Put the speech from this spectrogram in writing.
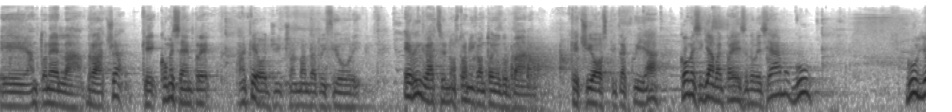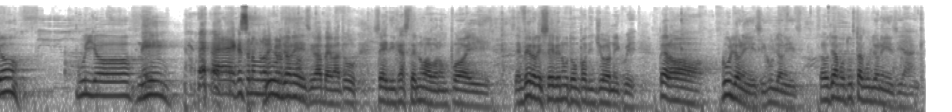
e Antonella Braccia che come sempre anche oggi ci hanno mandato i fiori e ringrazio il nostro amico Antonio Durbano che ci ospita qui a come si chiama il paese dove siamo? Gu? Guglio? Guglio... Ne? Eh, questo non me lo ricordo. Guglionesi, vabbè, ma tu sei di Castelnuovo, non puoi. È vero che sei venuto un po' di giorni qui, però Guglionesi, Guglionesi. Salutiamo tutta Guglionesi anche.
